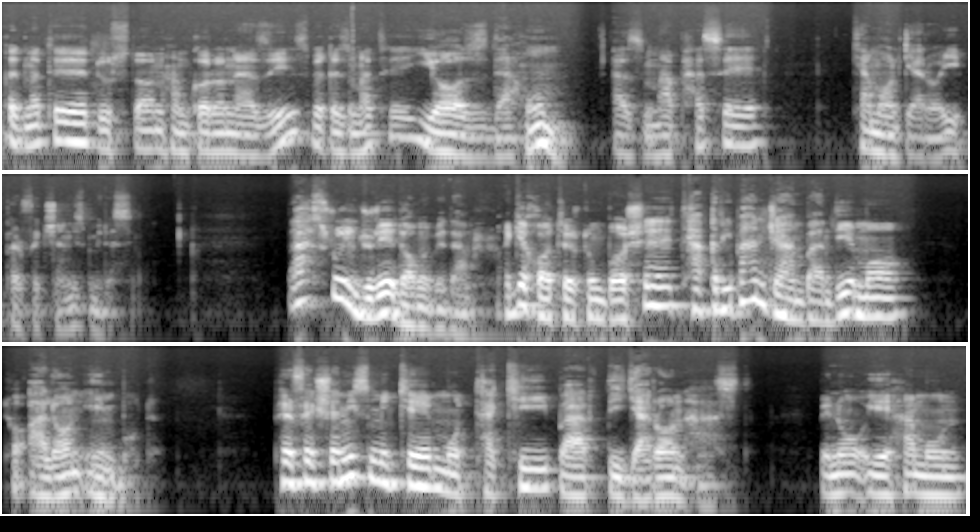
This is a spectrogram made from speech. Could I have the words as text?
خدمت دوستان همکاران عزیز. به قسمت یازدهم از مبحث کمالگرایی پرفکشنیزم می‌رسیم. بحث رو اینجوری ادامه بدم. اگه خاطرتون باشه تقریبا جنبندی ما تا الان این بود. پرفکشنیزمی که متکی بر دیگران هست. به نوعی همون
